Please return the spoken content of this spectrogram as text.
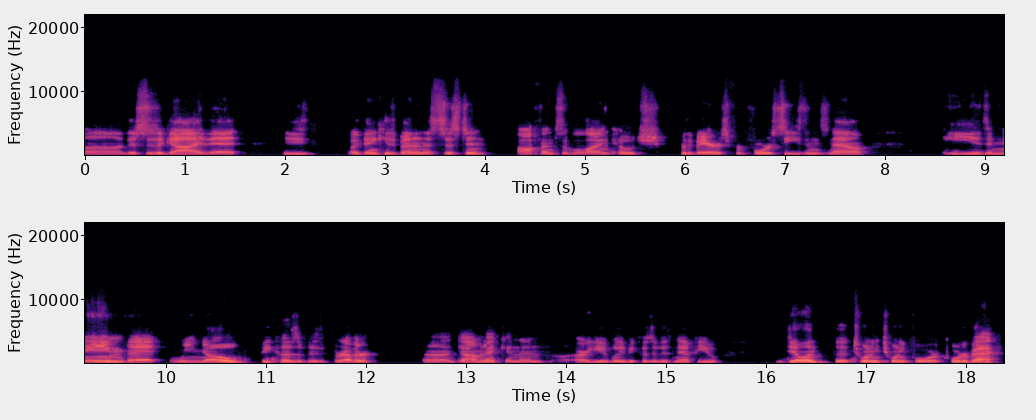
Uh, this is a guy that he, I think, has been an assistant offensive line coach for the Bears for four seasons now. He is a name that we know because of his brother uh, Dominic, and then arguably because of his nephew, Dylan, the 2024 quarterback.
